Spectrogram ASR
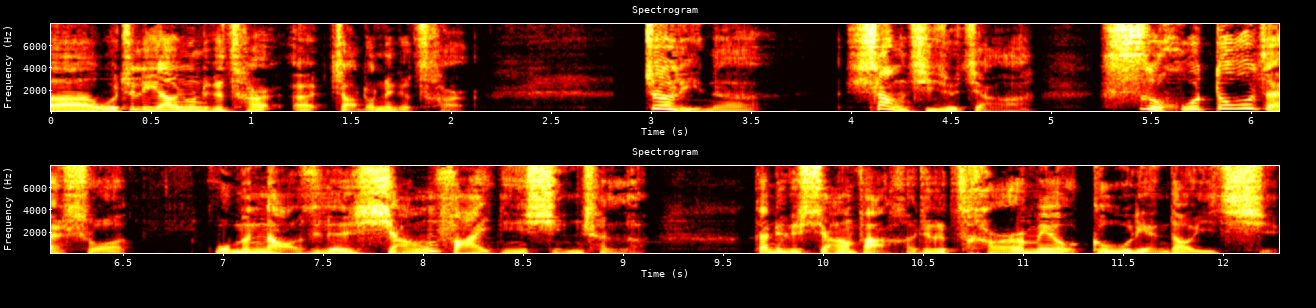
啊，我这里要用这个词儿，呃，找到那个词儿。这里呢，上期就讲啊，似乎都在说我们脑子里的想法已经形成了，但这个想法和这个词儿没有勾连到一起。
